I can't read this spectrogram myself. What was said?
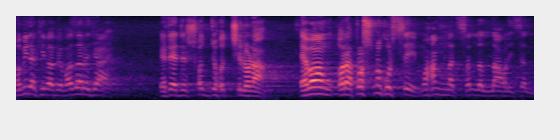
নবীরা কীভাবে বাজারে যায়, এটা এদের সহ্য হচ্ছিল না। এবং ওরা প্রশ্ন করছে মোহাম্মদ সাল্লাহ আলি সাল্লাম।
